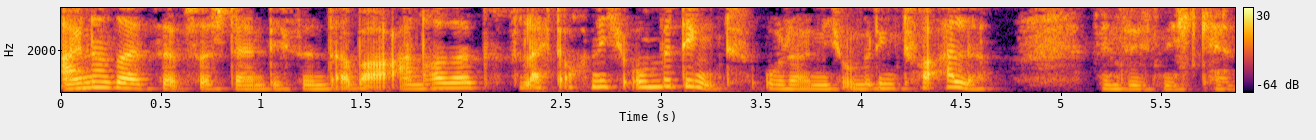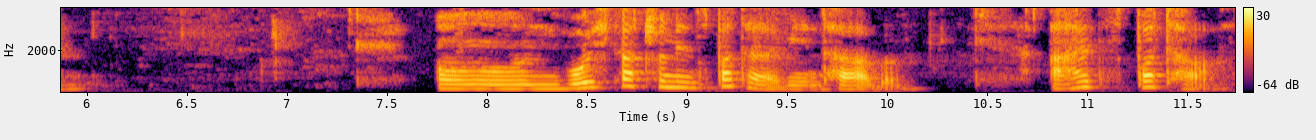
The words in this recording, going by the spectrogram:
einerseits selbstverständlich sind, aber andererseits vielleicht auch nicht unbedingt oder nicht unbedingt für alle, wenn sie es nicht kennen. Und wo ich gerade schon den Spotter erwähnt habe, als Spotter,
